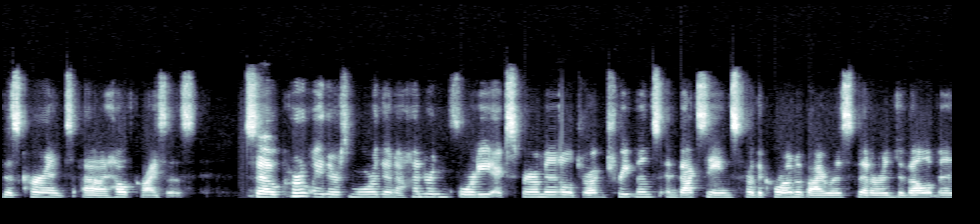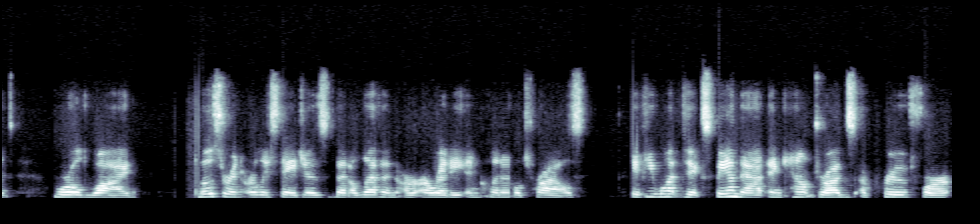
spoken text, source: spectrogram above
this current uh, health crisis. So currently, there's more than 140 experimental drug treatments and vaccines for the coronavirus that are in development worldwide. Most are in early stages, but 11 are already in clinical trials. If you want to expand that and count drugs approved for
